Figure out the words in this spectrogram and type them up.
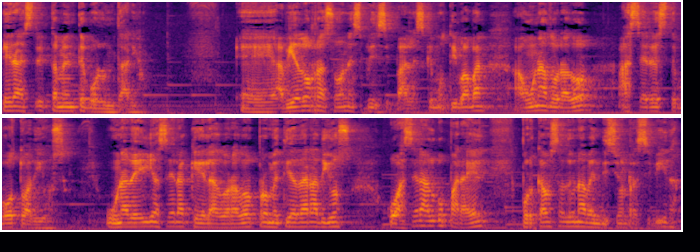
era estrictamente voluntario. Eh, había dos razones principales que motivaban a un adorador a hacer este voto a Dios. Una de ellas era que el adorador prometía dar a Dios o hacer algo para él por causa de una bendición recibida.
